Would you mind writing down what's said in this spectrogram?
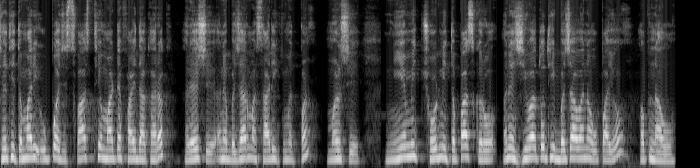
જેથી તમારી ઉપજ સ્વાસ્થ્ય માટે ફાયદાકારક રહેશે અને બજારમાં સારી કિંમત પણ મળશે. નિયમિત છોડની તપાસ કરો અને જીવાતોથી બચાવવાના ઉપાયો અપનાવો.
